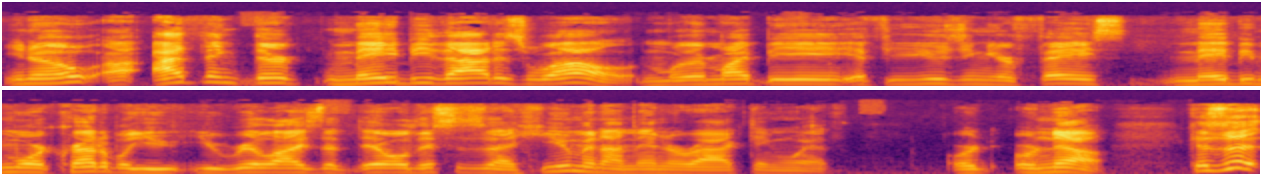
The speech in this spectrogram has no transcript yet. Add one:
you know, I think there may be that as well. There might be if you're using your face, maybe more credible. You you realize that oh, this is a human I'm interacting with, or or no? Because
